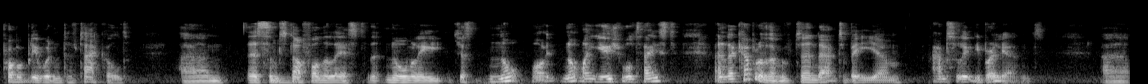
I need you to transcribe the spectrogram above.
probably wouldn't have tackled. Um, there's some stuff on the list that normally just not my, not my usual taste, and a couple of them have turned out to be um, absolutely brilliant. Uh,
